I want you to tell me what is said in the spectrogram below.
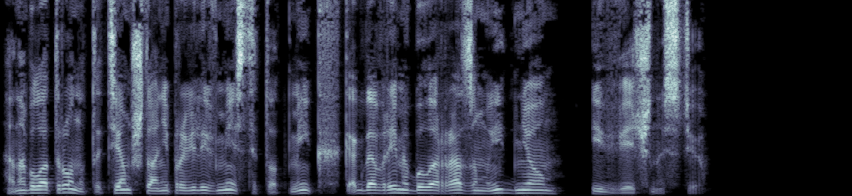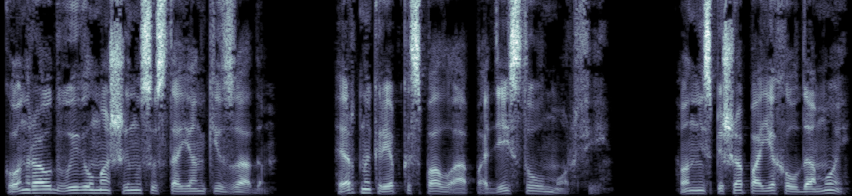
Она была тронута тем, что они провели вместе тот миг, когда время было разом и днем, и вечностью. Конрауд вывел машину со стоянки задом. Эртна крепко спала, подействовал морфий. Он не спеша поехал домой,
